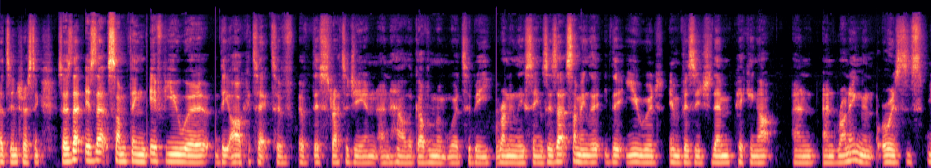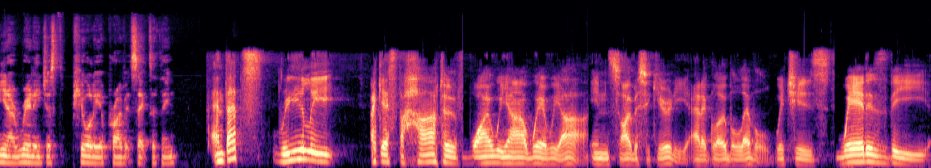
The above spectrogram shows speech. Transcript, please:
That's interesting. So is that is that something if you were the architect of, of this strategy and, and how the government were to be running these things, is that something that, that you would envisage them picking up and, and running or is this, you know, really just purely a private sector thing? And that's really I guess the heart of why we are where we are in cybersecurity at a global level, which is where does the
